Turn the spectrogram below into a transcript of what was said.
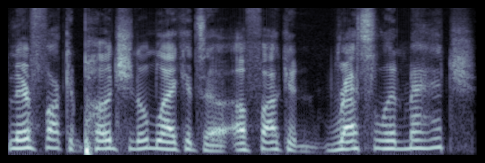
And they're fucking punching them like it's a, a fucking wrestling match.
